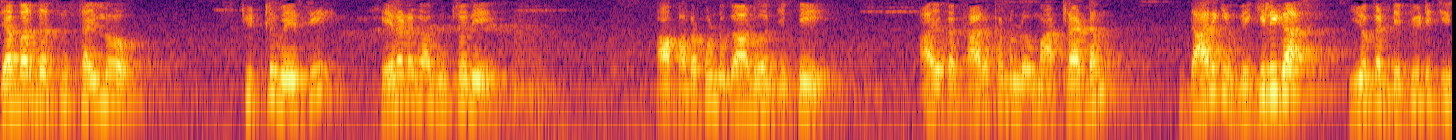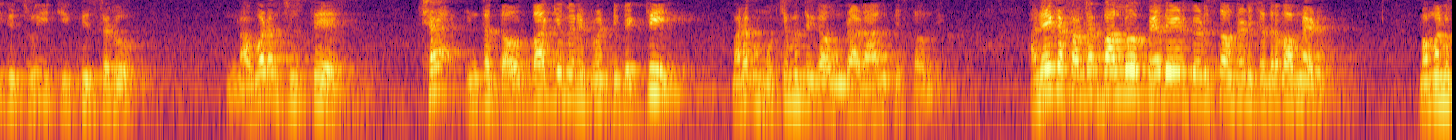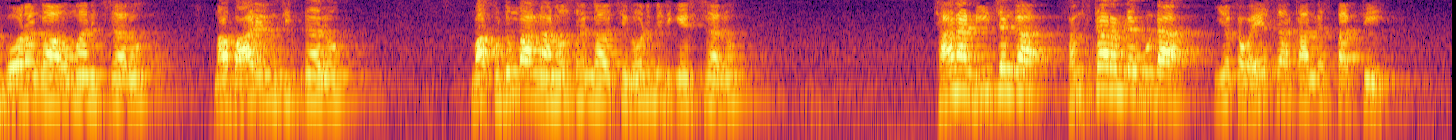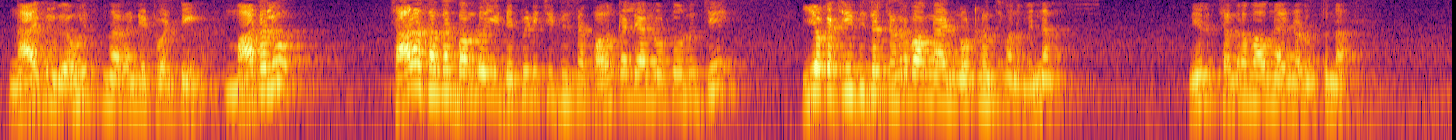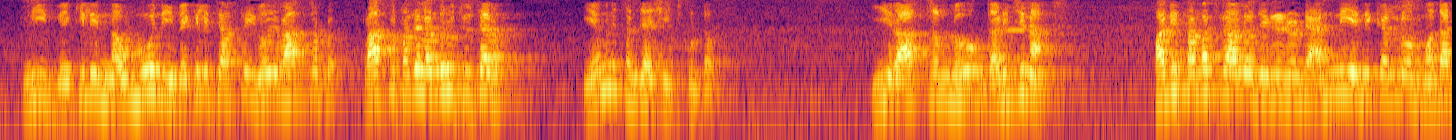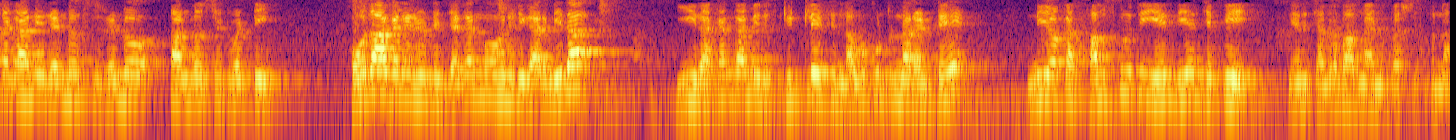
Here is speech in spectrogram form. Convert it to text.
జబర్దస్త్ స్టైల్లో స్కిట్లు వేసి హేళనగా కూర్చొని ఆ పదకొండు గాడు అని చెప్పి ఆ యొక్క కార్యక్రమంలో మాట్లాడడం దానికి వెకిలిగా ఈ యొక్క డిప్యూటీ చీఫ్ మినిస్టరు ఈ చీఫ్ మినిస్టరు నవ్వడం చూస్తే ఛ ఇంత దౌర్భాగ్యమైనటువంటి వ్యక్తి మనకు ముఖ్యమంత్రిగా ఉండాడా అనిపిస్తోంది. అనేక సందర్భాల్లో పేద ఏడు పేడుస్తూ ఉంటాడు చంద్రబాబు నాయుడు. మమ్మల్ని ఘోరంగా అవమానించినారు మా భార్యను తిట్టినారు మా కుటుంబాలను అనవసరంగా వచ్చి రోడ్డు మీదకి ఏడ్చినారు. చాలా నీచంగా సంస్కారం లేకుండా ఈ యొక్క వైఎస్ఆర్ కాంగ్రెస్ పార్టీ నాయకులు వ్యవహరిస్తున్నారనేటువంటి మాటలు చాలా సందర్భంలో ఈ deputy chief minister Pawan Kalyan నోట్లో నుంచి ఈ యొక్క చీఫ్ మినిస్టర్ చంద్రబాబు నాయుడు నోట్లోంచి మనం విన్నాం. నేను చంద్రబాబు నాయుడుని అడుగుతున్నా నీ వెకిలి నవ్వు నీ వెకిలి చేస్తలు ఈరోజు రాష్ట్ర రాష్ట్ర ప్రజలందరూ చూశారు. ఏమని సంజాయిషి ఇచ్చుకుంటావు? ఈ రాష్ట్రంలో గడిచిన పది సంవత్సరాల్లో జరిగినటువంటి అన్ని ఎన్నికల్లో మొదట కానీ రెండో రెండో స్థానంలో వచ్చినటువంటి హోదా కలిగినటువంటి జగన్మోహన్ రెడ్డి గారి మీద ఈ రకంగా మీరు స్కిట్లేసి నవ్వుకుంటున్నారంటే నీ యొక్క సంస్కృతి ఏంది అని చెప్పి నేను చంద్రబాబు నాయుడును ప్రశ్నిస్తున్నా.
